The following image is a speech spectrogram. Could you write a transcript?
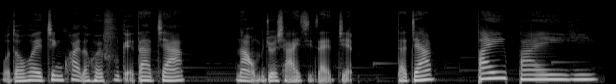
我都会尽快的回复给大家。那我们就下一集再见，大家拜拜。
